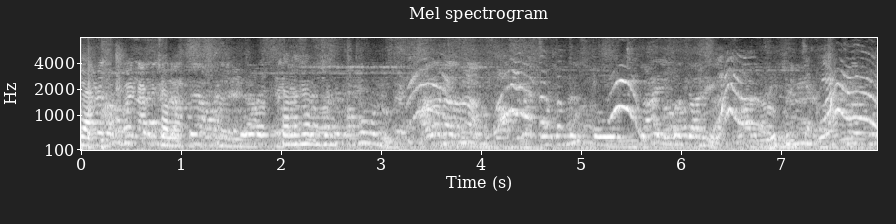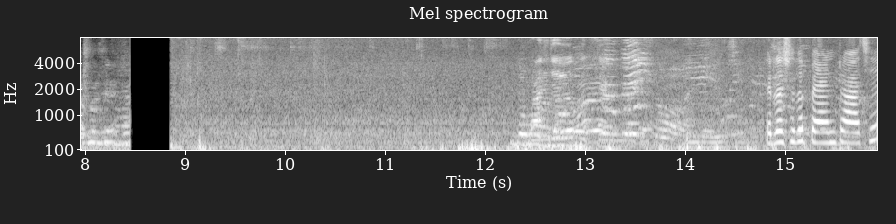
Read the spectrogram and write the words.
যা চলো চলো চলো চলো এটার সাথে প্যান্টটা আছে।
